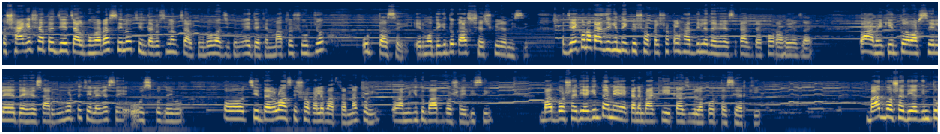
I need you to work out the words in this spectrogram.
তো শাকের সাথে যে চাল কুমড়াটা ছিল, চিন্তা করছিলাম চাল কুমড়ো ভাজি করব। এই দেখেন, মাত্র সূর্য উঠতাছে। এর মধ্যে কিন্তু কাজ শেষ করে নিছি। যে কোনো কাজে কিন্তু একটু সকাল সকাল হাত দিলে দেখা গেছে কাজটা করা হয়ে যায়। তো আমি কিন্তু আমার ছেলে দেখা গেছে আরবি পড়তে চলে গেছে, ও স্কুল যাইব। তো চিন্তা করলাম আজকে সকালে ভাত রান্না করি। তো আমি কিন্তু ভাত বসাই দিছি। ভাত বসাই দিয়ে কিন্তু আমি এখানে বাকি কাজগুলো করতেছি আর কি। ভাত বসাই দিয়া কিন্তু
